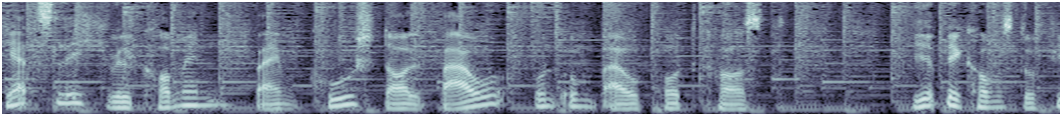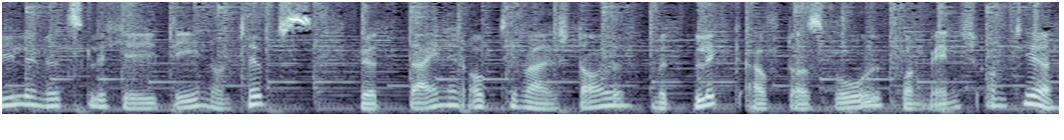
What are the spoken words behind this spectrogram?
Herzlich willkommen beim Kuhstall Bau und Umbau Podcast. Hier bekommst du viele nützliche Ideen und Tipps für deinen optimalen Stall mit Blick auf das Wohl von Mensch und Tier.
